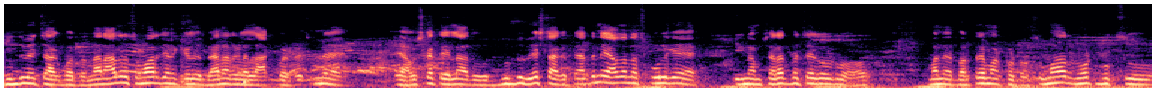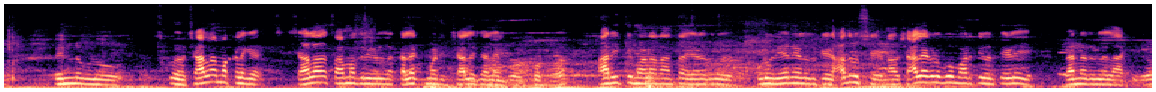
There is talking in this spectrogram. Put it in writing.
ದುಂದು ವೆಚ್ಚ ಆಗಬಾರ್ದು. ನಾನು ಆದರೂ ಸುಮಾರು ಜನ ಕೇಳಿದೆ ಬ್ಯಾನರ್ಗಳೆಲ್ಲ ಹಾಕ್ಬೇಡ್ರಿ. ಸುಮ್ಮನೆ ಅವಶ್ಯಕತೆ ಇಲ್ಲ ಅದು ದುಡ್ಡು ವೇಸ್ಟ್ ಆಗುತ್ತೆ. ಅದನ್ನೇ ಯಾವುದನ್ನ ಸ್ಕೂಲ್ಗೆ ಈಗ ನಮ್ಮ ಶರತ್ ಬಚ್ಚೇಗೌಡರು ಮೊನ್ನೆ ಬರ್ತ್ಡೇ ಮಾಡಿಕೊಟ್ರು. ಸುಮಾರು ನೋಟ್ಬುಕ್ಸು ಪೆನ್ನುಗಳು ಶಾಲಾ ಮಕ್ಕಳಿಗೆ ಶಾಲಾ ಸಾಮಗ್ರಿಗಳನ್ನ ಕಲೆಕ್ಟ್ ಮಾಡಿ ಶಾಲೆ ಶಾಲೆಗೆ ಕೊಟ್ಟರು ಆ ರೀತಿ ಮಾಡೋಣ ಅಂತ ಹೇಳಿದ್ರು. ಹುಡುಗರು ಏನು ಹೇಳಿದ್ರು ಕೇಳಿ, ಆದರೂ ಶೇ ನಾವು ಶಾಲೆಗಳಿಗೂ ಮಾಡ್ತೀವಿ ಅಂತೇಳಿ ಬ್ಯಾನರ್ಗಳೆಲ್ಲ ಹಾಕಿದ್ರು.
